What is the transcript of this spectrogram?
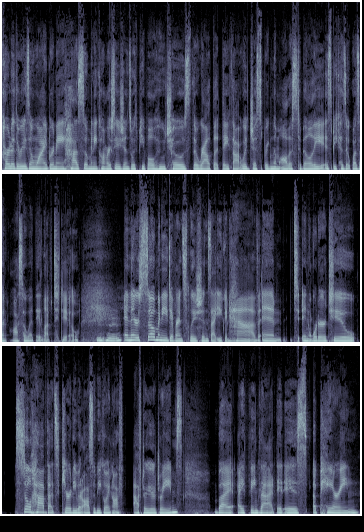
part of the reason why Brene has so many conversations with people who chose the route that they thought would just bring them all the stability is because it wasn't also what they loved to do. Mm-hmm. And there's so many different solutions that you can have and in order to still have that security, but also be going off after your dreams. But I think that it is a pairing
